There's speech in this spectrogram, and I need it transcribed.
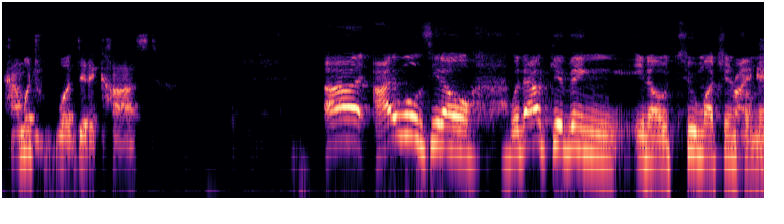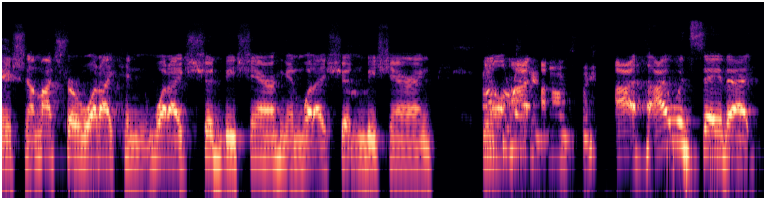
how much? What did it cost? Uh, I will, you know, without giving, you know, too much information. Right. I'm not sure what I can, what I should be sharing and what I shouldn't be sharing. You know, I, I, I would say that,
